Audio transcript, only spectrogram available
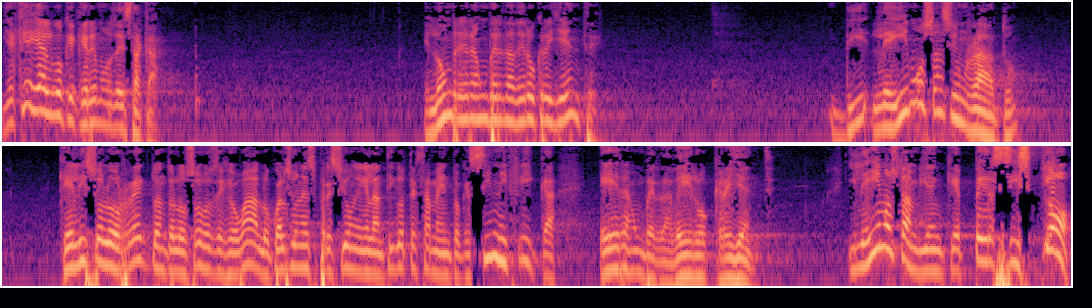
Y aquí hay algo que queremos destacar. El hombre era un verdadero creyente leímos hace un rato que él hizo lo recto ante los ojos de Jehová, lo cual es una expresión en el Antiguo Testamento que significa era un verdadero creyente. Y leímos también que persistió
